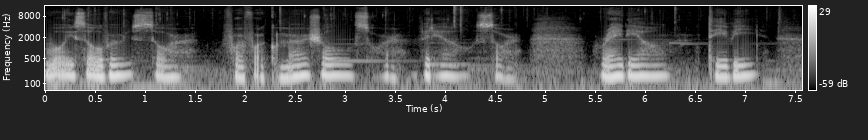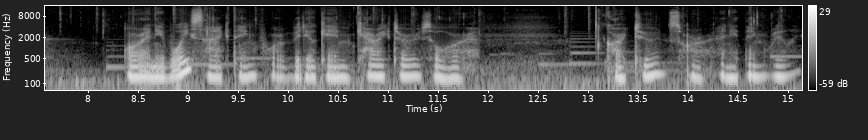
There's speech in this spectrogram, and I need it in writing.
voiceovers or for, for commercials or videos or radio, TV, or any voice acting for video game characters or cartoons or anything really,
